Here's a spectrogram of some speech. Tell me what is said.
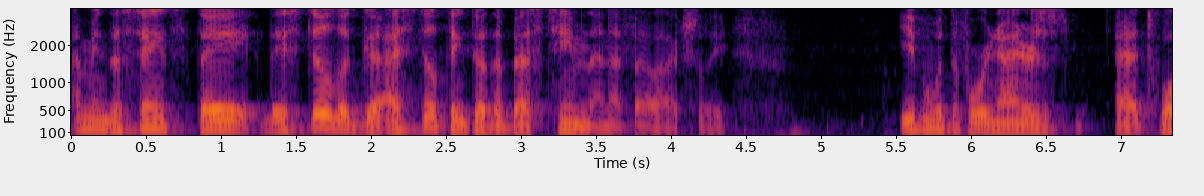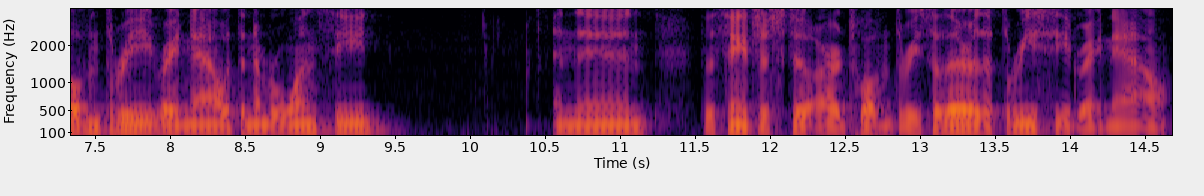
I mean, the Saints they they still look good. I still think they're the best team in the NFL actually. Even with the 49ers at 12 and 3 right now with the number 1 seed and then the Saints are still are 12 and 3. So they're the 3 seed right now.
